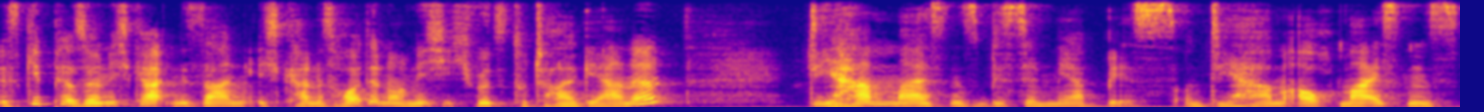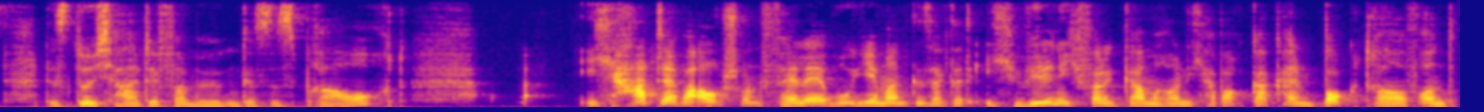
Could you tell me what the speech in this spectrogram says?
es gibt Persönlichkeiten, die sagen, ich kann es heute noch nicht, ich würde es total gerne. Die ja. haben meistens ein bisschen mehr Biss und die haben auch meistens das Durchhaltevermögen, das es braucht. Ich hatte aber auch schon Fälle, wo jemand gesagt hat, ich will nicht vor der Kamera und ich habe auch gar keinen Bock drauf und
